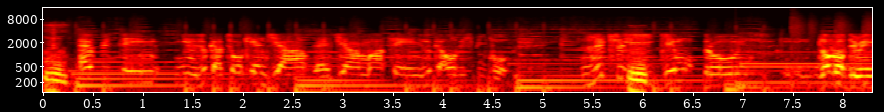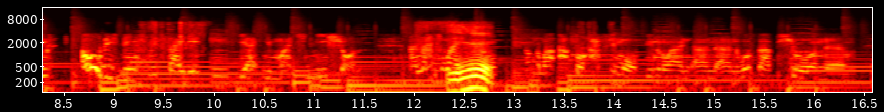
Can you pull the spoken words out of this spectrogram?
mm. everything you look at Tolkien, J.R. Uh, J.R. Martin, you look at all these people. Literally, mm. Game of Thrones, Lord of the Rings, all these things resided in their imagination, and that's why yeah. you talk about Arthur Asimov, you know, and, and, and what's that show on um,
